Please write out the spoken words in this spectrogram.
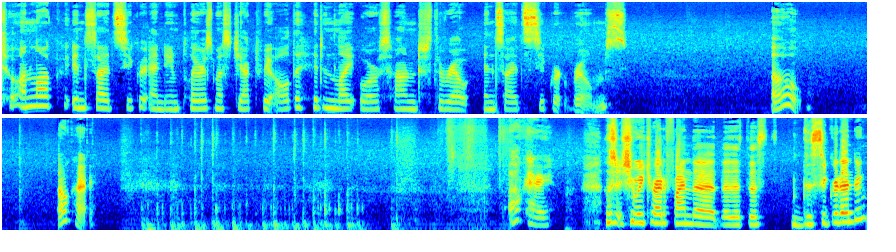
To unlock Inside's secret ending, players must deactivate all the hidden light orbs found throughout Inside's secret rooms. Oh. Okay. Okay. Should we try to find the the the, the secret ending?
